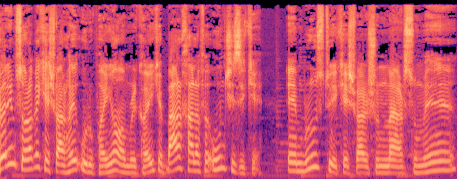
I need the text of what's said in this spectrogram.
بریم سراغ کشورهای اروپایی و آمریکایی که برخلاف اون چیزی که امروز توی کشورشون مرسومه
